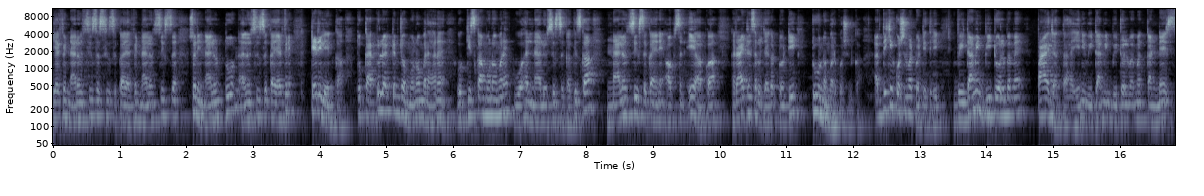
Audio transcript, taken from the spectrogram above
या फिर नाइलोन सिक्स सिक्स का या फिर nylon six sorry nylon two nylon six का या फिर टेरिलेन का तो कैप्रोलैक्टम जो मोनोमर है ना, वो किसका मोनोमर है? वो है नाइलोन सिक्स का किसका? नाइलोन सिक्स का यानी ऑप्शन ए आपका राइट आंसर हो जाएगा ट्वेंटी टू नंबर क्वेश्चन का. अब देखिए question number twenty three vitamin B twelve में पाया जाता है, यानी विटामिन बी ट्वेल्व में कंडेंस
